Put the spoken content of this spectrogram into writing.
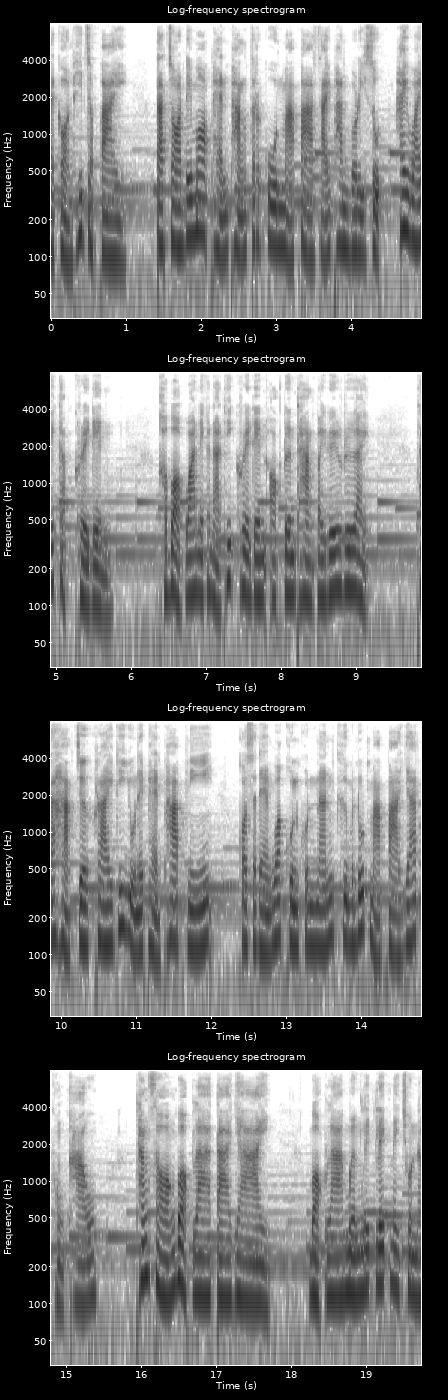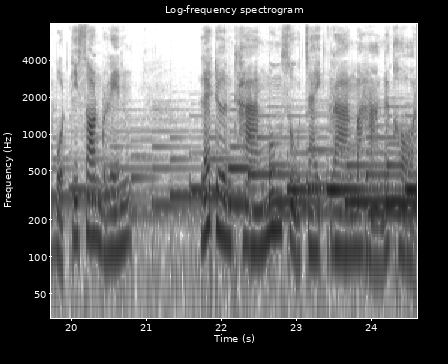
แต่ก่อนที่จะไป ตาจอนได้มอบแผนผังตระกูลหมาป่าสายพันธุ์บริสุทธิ์ให้ไว้กับเครเดน เขาบอกว่าในขณะที่เครเดนออกเดินทางไปเรื่อยๆ ถ้าหากเจอใครที่อยู่ในแผนภาพนี้ ก็แสดงว่าคนคนนั้นคือมนุษย์หมาป่าญาติของเขา ทั้งสองบอกลาตายาย บอกลาเมืองเล็กๆ ในชนบทที่ซ่อนเร้น และเดินทางมุ่งสู่ใจกลางมหานคร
